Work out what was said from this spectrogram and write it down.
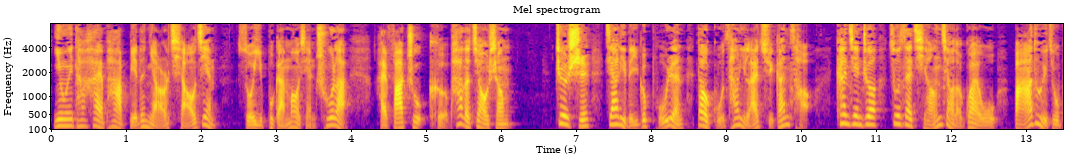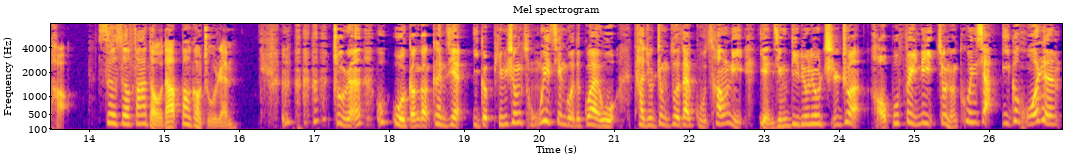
因为它害怕别的鸟儿瞧见，所以不敢冒险出来，还发出可怕的叫声。这时，家里的一个仆人到谷仓里来取干草，看见这坐在墙角的怪物，拔腿就跑。瑟瑟发抖的报告主人：“主人，我我刚刚看见一个平生从未见过的怪物，它就正坐在谷仓里，眼睛滴溜溜直转，毫不费力就能吞下一个活人。”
